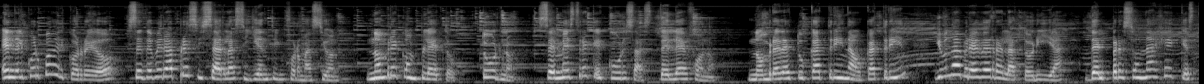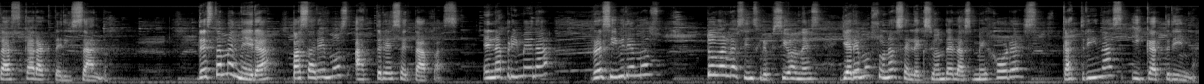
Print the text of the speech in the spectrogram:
En el cuerpo del correo se deberá precisar la siguiente información. Nombre completo, turno, semestre que cursas, teléfono, nombre de tu Catrina o Catrín y una breve relatoría del personaje que estás caracterizando. De esta manera pasaremos a tres etapas. En la primera, recibiremos todas las inscripciones y haremos una selección de las mejores Catrinas y Catrinas,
